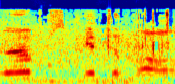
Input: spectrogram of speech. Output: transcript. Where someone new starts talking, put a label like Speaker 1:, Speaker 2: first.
Speaker 1: Oops, get the ball.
